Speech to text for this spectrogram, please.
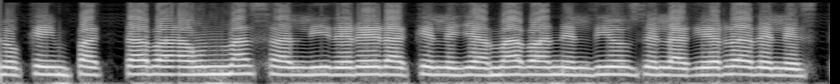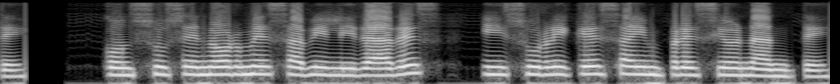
Lo que impactaba aún más al líder era que le llamaban el dios de la guerra del Este, con sus enormes habilidades, y su riqueza impresionante.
